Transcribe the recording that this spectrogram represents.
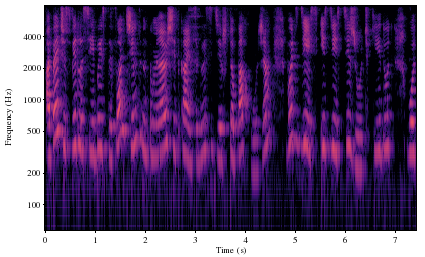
Опять же, светло-серебристый фон, чем-то напоминающий ткань. Согласитесь, что похоже. Вот здесь и здесь стежочки идут. Вот,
